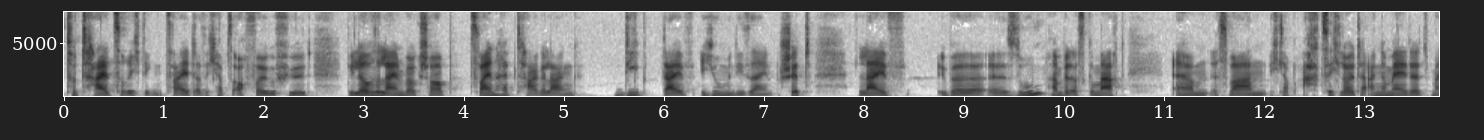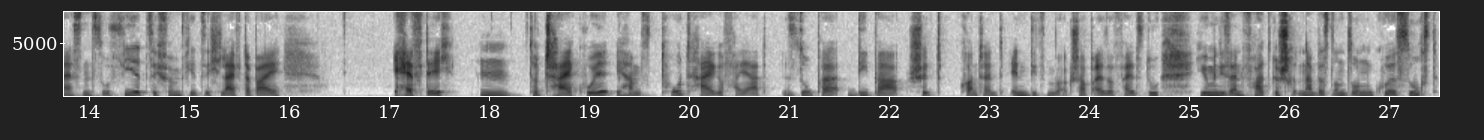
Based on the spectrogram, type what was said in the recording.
total zur richtigen Zeit. Also ich habe es auch voll gefühlt. Below the Line Workshop, zweieinhalb Tage lang, Deep Dive Human Design Shit. Live über äh, Zoom haben wir das gemacht. Ähm, es waren, ich glaube, 80 Leute angemeldet, meistens so 40, 45 live dabei. Heftig. Mhm. Total cool. Wir haben es total gefeiert. Super deeper Shit Content in diesem Workshop. Also falls du Human Design fortgeschrittener bist und so einen Kurs suchst,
